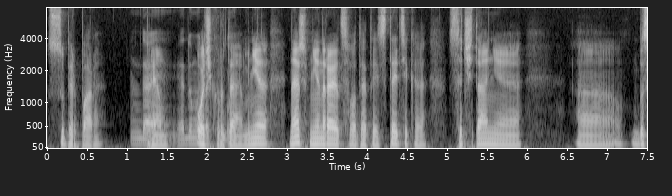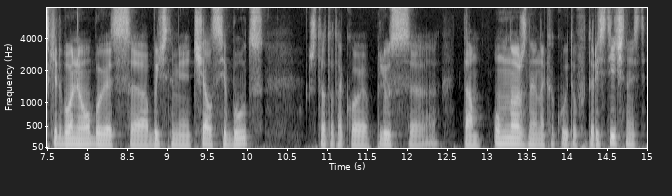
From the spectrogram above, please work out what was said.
супер пара. Да, Прям я думаю, очень крутая. Будет. Мне, знаешь, мне нравится вот эта эстетика, сочетание э, баскетбольной обуви с обычными Chelsea Boots, что-то такое, плюс э, там умноженное на какую-то футуристичность.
